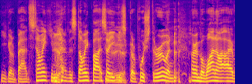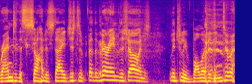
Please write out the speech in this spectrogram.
you got a bad stomach. You might have a stomach bug, so Yeah, you yeah. just got to push through. And I remember one, I, I ran to the side of stage just to, at the very end of the show and just literally vomited into it.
